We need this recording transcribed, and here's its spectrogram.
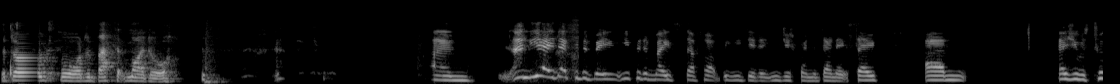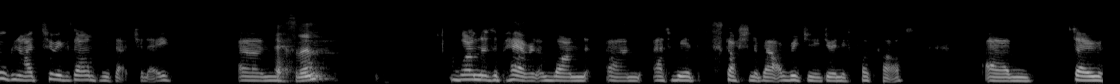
the dog's bored and back at my door. Um and yeah that could have been you could have made stuff up but you didn't. You just went and done it. So um as you was talking i had two examples actually. Um excellent. one as a parent and one um as we had a discussion about originally doing this podcast. Um so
